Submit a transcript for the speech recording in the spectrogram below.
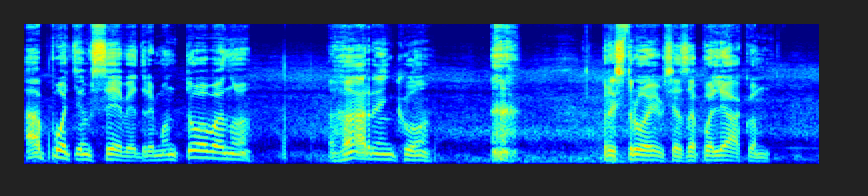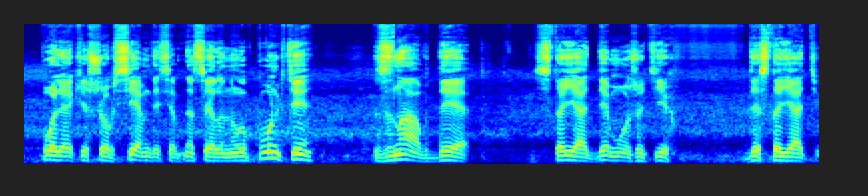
А потім все відремонтовано, гарненько. Пристроївся за поляком. Поляк ішов 70 в населеному пункті, знав, де стоять, де можуть їх, де стоять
